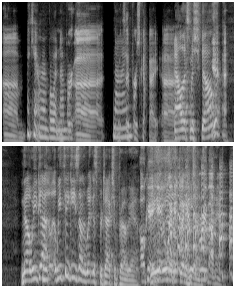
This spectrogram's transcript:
um I can't remember what number. for, uh what's the first guy? Uh, Alex Michel. Yeah. No, we got. We think he's on the witness protection program. Okay, We- hey, we wait, gotta I go got a story about him.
